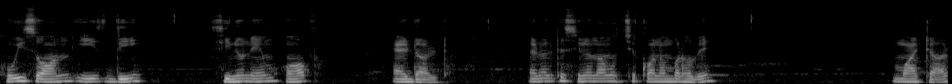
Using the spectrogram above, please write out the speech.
which one is the synonym of adult অ্যাডাল্টের সিনোনাম হচ্ছে ক নম্বর হবে মাটার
